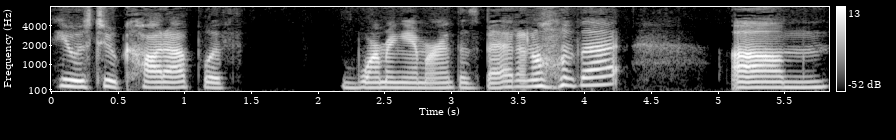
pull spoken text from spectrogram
he was too caught up with warming Amarantha's bed and all of that. Um,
